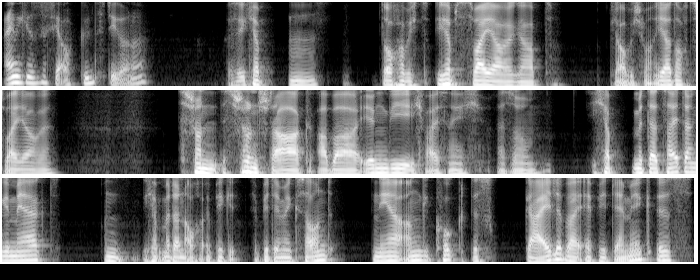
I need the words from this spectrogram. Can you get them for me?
Eigentlich ist es ja auch günstiger, ne? Also ich habe, Mhm. doch, habe ich, ich habe es zwei Jahre gehabt, glaube ich. war- Ja, doch, zwei Jahre. Ist schon, ist schon stark, aber irgendwie, ich weiß nicht. Also ich habe mit der Zeit dann gemerkt und ich habe mir dann auch Epi Epidemic Sound näher angeguckt. Das Geile bei Epidemic ist,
